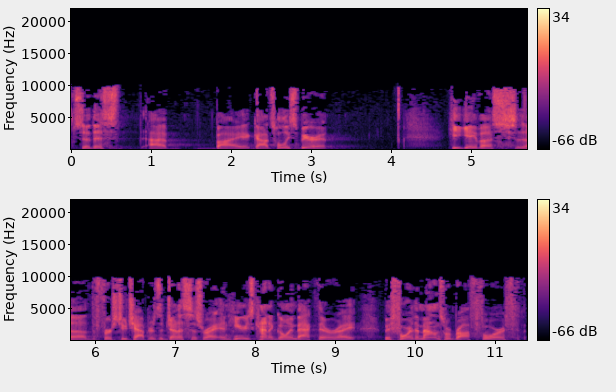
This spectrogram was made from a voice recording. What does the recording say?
So this, uh, by God's Holy Spirit, he gave us uh, the first two chapters of Genesis, right? And here he's kind of going back there, right? Before the mountains were brought forth,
